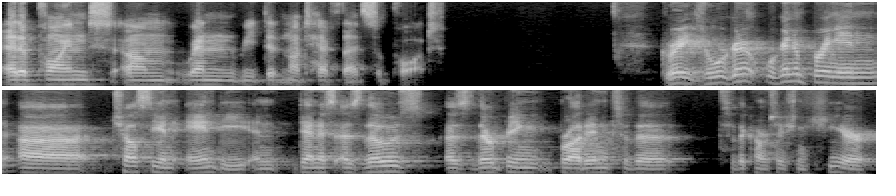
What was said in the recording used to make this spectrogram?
at a point um, when we did not have that support Great. So we're gonna we're gonna bring in uh, Chelsea and Andy and Dennis as those as they're being brought into the to the conversation here.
